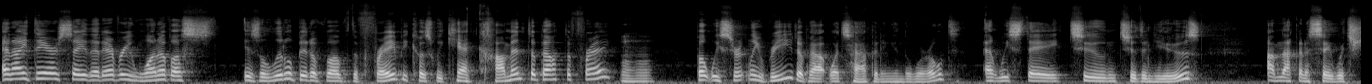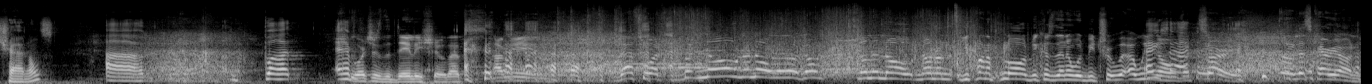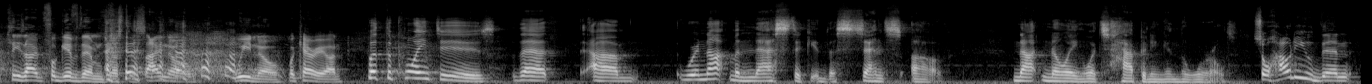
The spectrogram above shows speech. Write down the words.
And I dare say that every one of us is a little bit above the fray because we can't comment about the fray, mm-hmm. but we certainly read about what's happening in the world and we stay tuned to the news. I'm not going to say which channels, uh, but He ev- watches The Daily Show. That's, I mean, that's what. But no, no, no, no, no, don't. No, no, no, no, no, no. You can't applaud because then it would be true. Uh, We know, but sorry. No, let's carry on. Please, I forgive them, Justice. I know. We know. But carry on. But the point is that um, we're not monastic in the sense of not knowing what's happening in the world. So how do you then,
